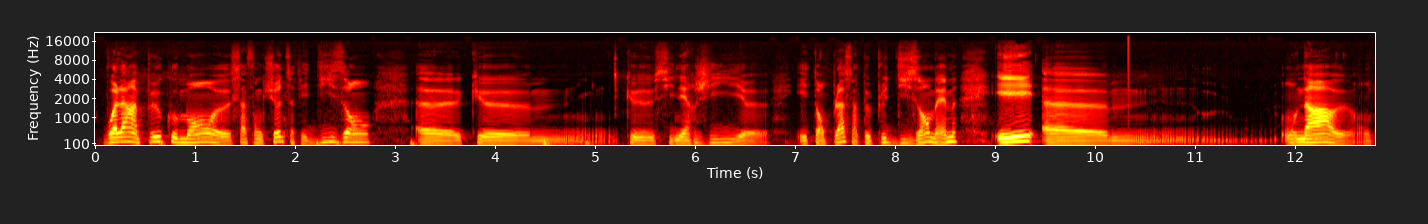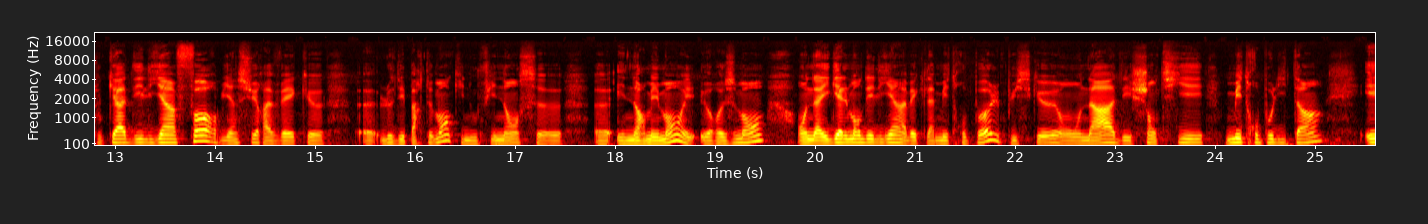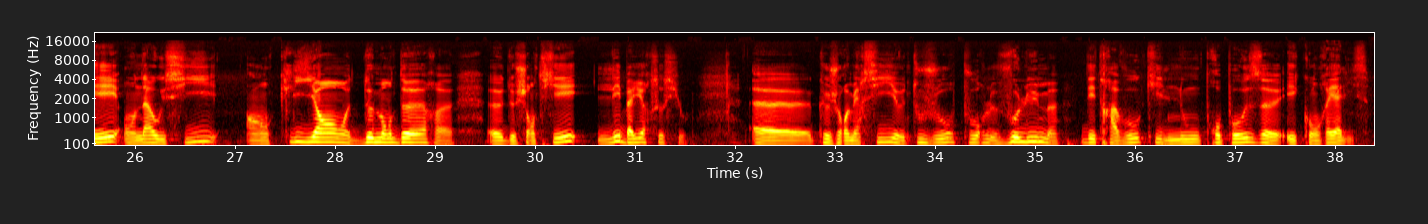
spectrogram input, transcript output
Voilà un peu comment euh, ça fonctionne. Ça fait dix ans euh, que, que Synergie euh, est en place, un peu plus de dix ans même. Et on a en tout cas des liens forts, bien sûr, avec le département qui nous finance énormément et heureusement. On a également des liens avec la métropole, puisqu'on a des chantiers métropolitains et on a aussi en clients demandeurs euh, euh, de chantier les bailleurs sociaux. Euh, que je remercie toujours pour le volume des travaux qu'ils nous proposent et qu'on réalise.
